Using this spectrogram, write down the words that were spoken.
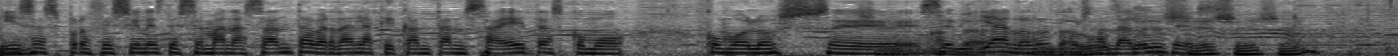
y esas procesiones de Semana Santa, ¿verdad? En la que cantan saetas como, como los eh, Sí, sevillanos, ¿no? Como los andaluces, andaluces. Sí, sí, sí.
